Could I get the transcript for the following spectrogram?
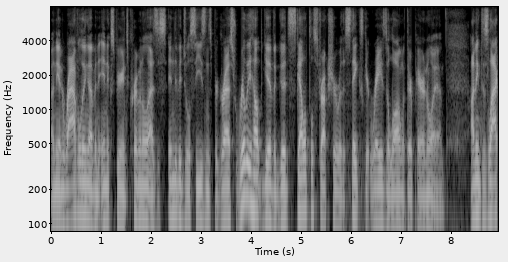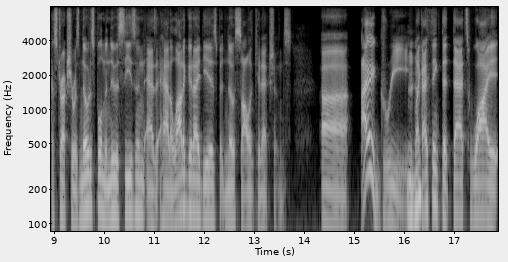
and the unraveling of an inexperienced criminal as the individual seasons progressed really helped give a good skeletal structure where the stakes get raised along with their paranoia. I think this lack of structure was noticeable in the newest season as it had a lot of good ideas but no solid connections. Uh, I agree. Mhm. Like I think that that's why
